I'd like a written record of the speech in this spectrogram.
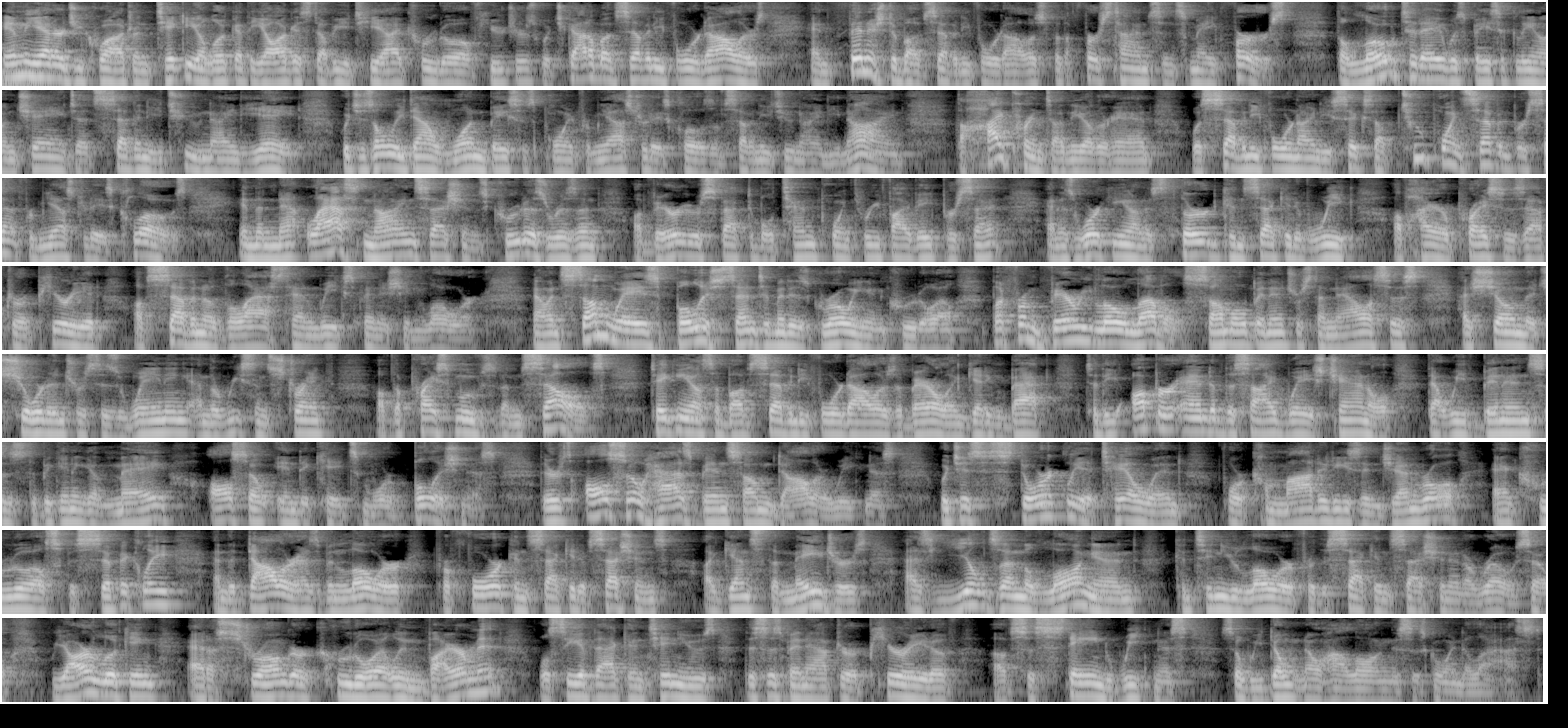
In the energy quadrant, taking a look at the August WTI crude oil futures, which got above $74 and finished above $74 for the first time since May 1st. The low today was basically unchanged at 72.98, which is only down one basis point from yesterday's close of 72.99. The high print, on the other hand, was 74.96, up 2.7% from yesterday's close. In the net last nine sessions, crude has risen a very respectable 10.358% and is working on its third consecutive week of higher prices after a period of seven of the last 10 weeks finishing lower. Now, in some ways, bullish sentiment is growing in crude oil, but from very low levels. Some open interest analysis has shown that short interest is waning and the recent strength of the price moves themselves, taking us above $74 a barrel and getting back to the upper end of the sideways channel that we've been in since the beginning of May also indicates more bullishness. There's also has been some dollar weakness, which is historically a tailwind for commodities in general and crude oil specifically, and the dollar has been lower for four consecutive sessions against the majors as yields on the long end continue lower for the second session in a row. So we are looking at a stronger crude oil environment. We'll see if that continues. This has been after a period of, of sustained weakness, so we don't know how long this is going to last.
